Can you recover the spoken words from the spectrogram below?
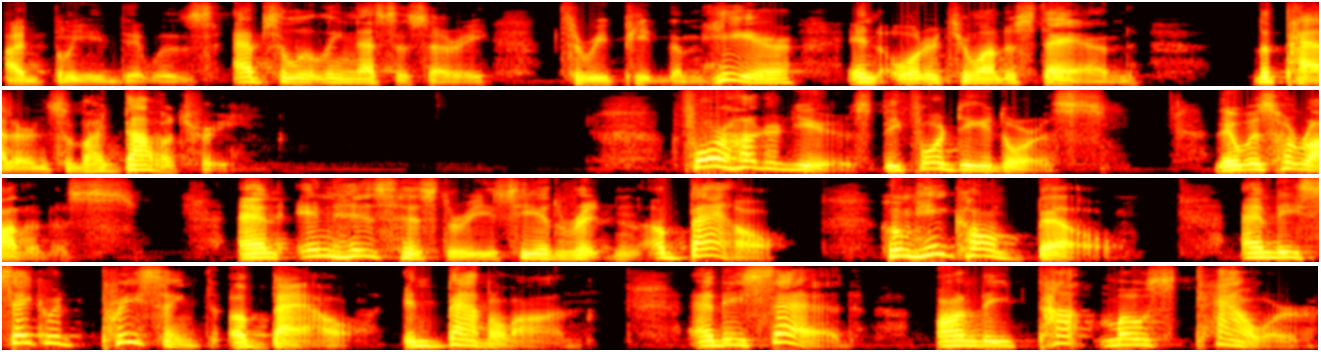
I believed it was absolutely necessary to repeat them here in order to understand the patterns of idolatry. 400 years before Diodorus, there was Herodotus, and in his histories he had written of Baal, whom he called Bel, and the sacred precinct of Baal in Babylon. And he said, On the topmost tower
